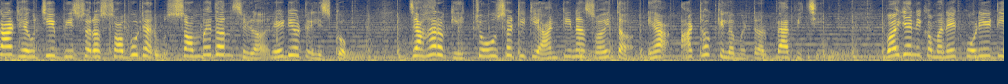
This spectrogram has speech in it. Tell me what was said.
ମେରକାଟ୍ ହେଉଛି ବିଶ୍ୱର ସବୁଠାରୁ ସମ୍ବେଦନଶୀଳ ରେଡିଓ ଟେଲିସ୍କୋପ୍ ଯାହାର କି ଚଉଷଠିଟି ଆଣ୍ଟିନା ସହିତ ଏହା ଆଠ କିଲୋମିଟର ବ୍ୟାପିଛି। ବୈଜ୍ଞାନିକମାନେ କୋଡ଼ିଏଟି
